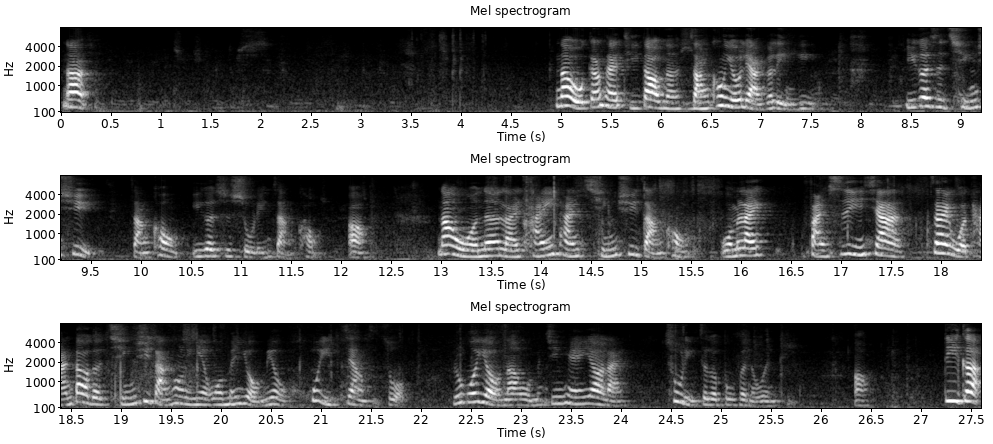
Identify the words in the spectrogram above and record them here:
那那我刚才提到呢，掌控有两个领域，一个是情绪掌控，一个是属灵掌控啊、那我呢来谈一谈情绪掌控，我们来反思一下。在我谈到的情绪掌控里面，我们有没有会这样子做？如果有呢，我们今天要来处理这个部分的问题。哦，第一个，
